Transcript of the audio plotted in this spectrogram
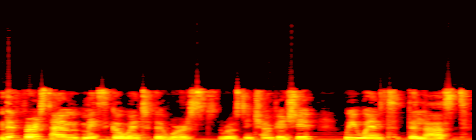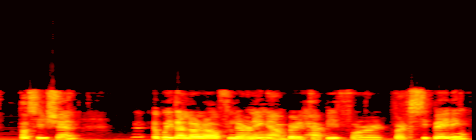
The first time Mexico went to the World Roasting Championship, we went the last position with a lot of learning. I'm very happy for participating.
